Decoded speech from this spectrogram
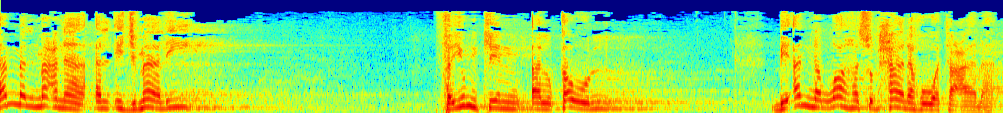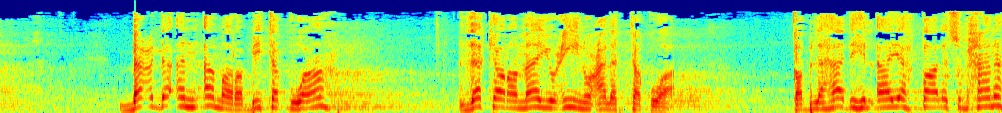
أما المعنى الإجمالي فيمكن القول بأن الله سبحانه وتعالى بعد أن أمر بتقواه ذكر ما يعين على التقوى. قبل هذه الآية قال سبحانه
